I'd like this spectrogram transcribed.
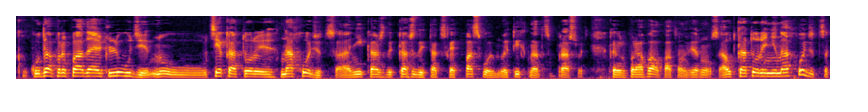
куда пропадают люди, ну, те, которые находятся, они каждый, каждый так сказать, по-своему, это их надо спрашивать, который пропал, потом вернулся. А вот которые не находятся,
